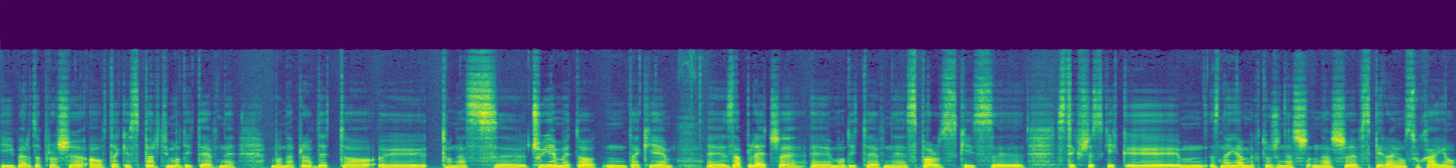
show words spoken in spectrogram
i bardzo proszę o takie wsparcie modlitewne, bo naprawdę to, y, to nas, y, czujemy to mm, takie y, zaplecze modlitewne z Polski, z, z tych wszystkich mm, znajomych, którzy nas, nas wspierają, słuchają.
